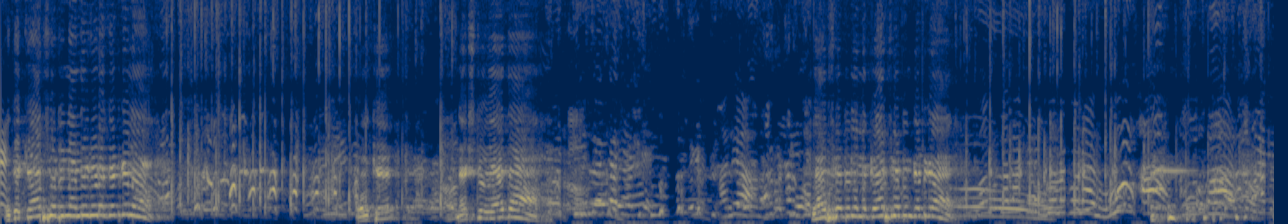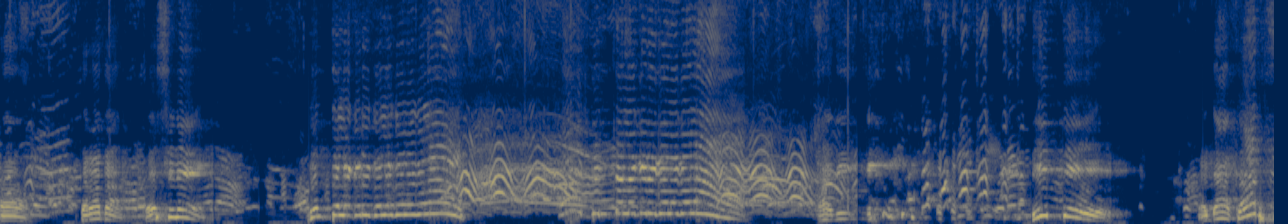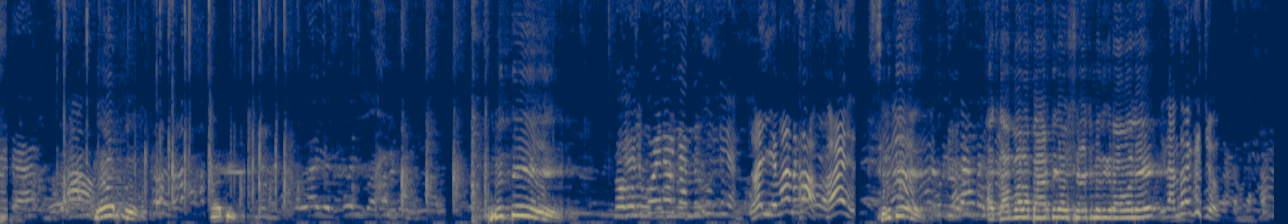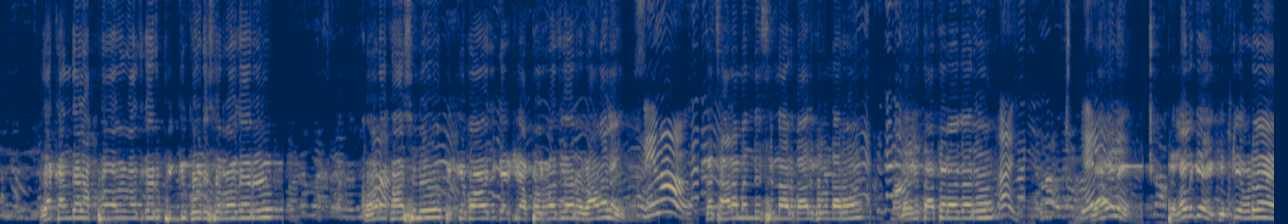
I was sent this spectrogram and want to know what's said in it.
Okay. Claps కొట్టండి అందరూ కూడా గట్టిగా ఓకే నెక్స్ట్ వేద. క్లాప్స్ కొట్టండి క్లాప్స్ కొట్టండి గట్టిగా ఆ, తర్వాత వర్షిని గుంతలకడి గొల గొల గొల. ఆ, గుంతలకడి గొల గొల. అది. దీప్తి. అదా క్లాప్స్. క్లాప్స్. అది. శృతి! ఏమనగా శృతి! ఆ గవ్వల భారతి గారు స్టేజ్ మీదకి రావాలి. కందాల అప్పలరాజు గారు పిక్కి కోటేశ్వరరావు గారు కోడ కాసులు పిక్కి బావాజీ గారికి అప్పలరాజు గారు రావాలి. సీను! ఇంకా చాలా మంది చిన్నారు బాలికలు ఉన్నారు. గరికి తాతారావు గారు. రావాలి. పిల్లలకి గిఫ్ట్ ఇవ్వడమే.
